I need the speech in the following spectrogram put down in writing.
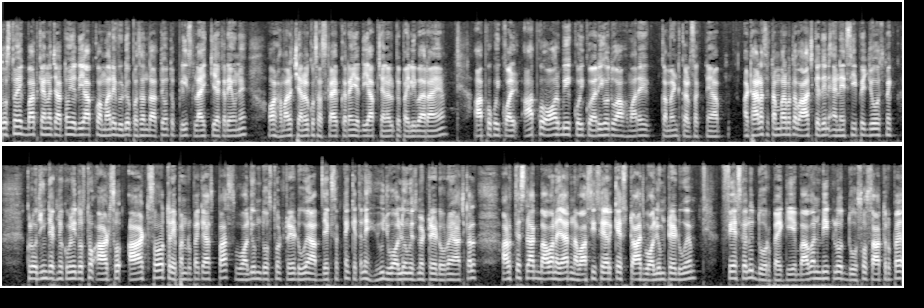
दोस्तों, एक बात कहना चाहता हूँ, यदि आपको हमारे वीडियो पसंद आते हो तो प्लीज़ लाइक किया करें उन्हें और हमारे चैनल को सब्सक्राइब करें। यदि आप चैनल पर पहली बार आए हैं, आपको कोई आपको और भी कोई क्वारी हो तो आप हमारे कमेंट कर सकते हैं आप। 18 सितंबर मतलब आज के दिन एन पे जो इसमें क्लोजिंग देखने को मिली दोस्तों, आठ सौ आठ सौ तिरपन के आसपास वॉल्यूम दोस्तों ट्रेड हुए आप देख सकते हैं कितने ह्यूज वॉल्यूम इसमें ट्रेड हो रहे हैं आजकल। अड़तीस लाख बावन हज़ार नवासी शेयर के स्टार्ज वॉल्यूम ट्रेड हुए फेस वैल्यू दो रुपये की है। बावन बी किलो, दो सौ सात रुपये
